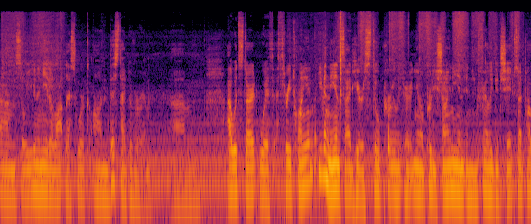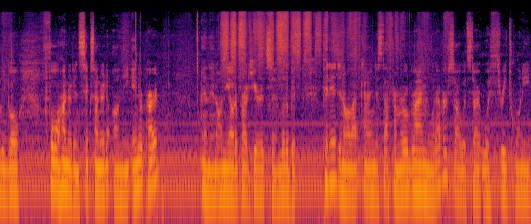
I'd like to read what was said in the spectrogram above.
Um, so you're going to need a lot less work on this type of a rim. Um, I would start with 320. Even the inside here is still pretty, you know, pretty shiny and, and in fairly good shape. So I'd probably go 400 and 600 on the inner part. And then on the outer part here, it's a little bit pitted and all that kind of stuff from road grime and whatever. So I would start with 320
